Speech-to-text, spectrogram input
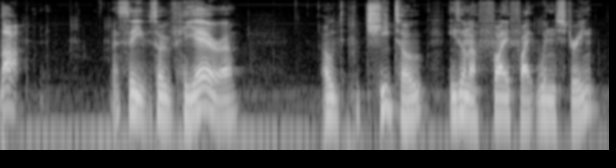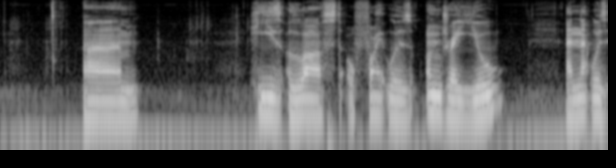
But let's see. So Vieira old Cheeto, he's on a five fight win streak. Um his last fight was Andre Ewell and that was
